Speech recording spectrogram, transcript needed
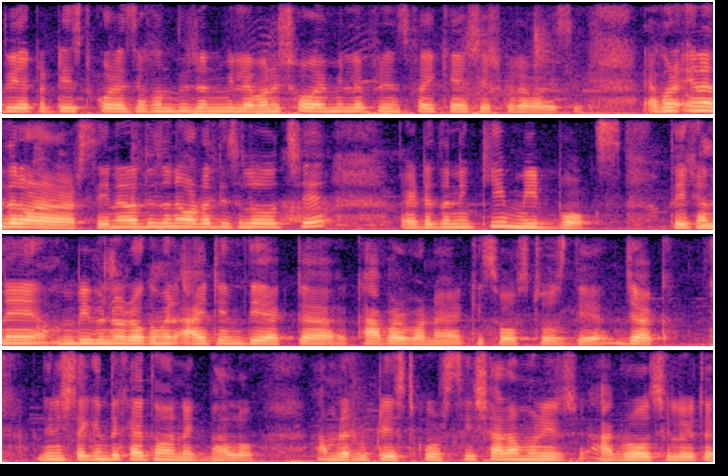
দুই একটা টেস্ট করেছি এখন দুজন মিলে মানে সবাই মিলে ফ্রেঞ্চ ফ্রাই খেয়ে শেষ করে পারিছি এখন এনাদের অর্ডার আসছে। এনারা দুজনে অর্ডার দিয়েছিল হচ্ছে, এটা জানি কি মিট বক্স তো এখানে বিভিন্ন রকমের আইটেম দিয়ে একটা খাবার বানায় আর কি সস টস দিয়ে। যাক জিনিসটা কিন্তু খাইতে অনেক ভালো। আমরা একটু টেস্ট করছি, সারামণির আগ্রহ ছিল এটা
